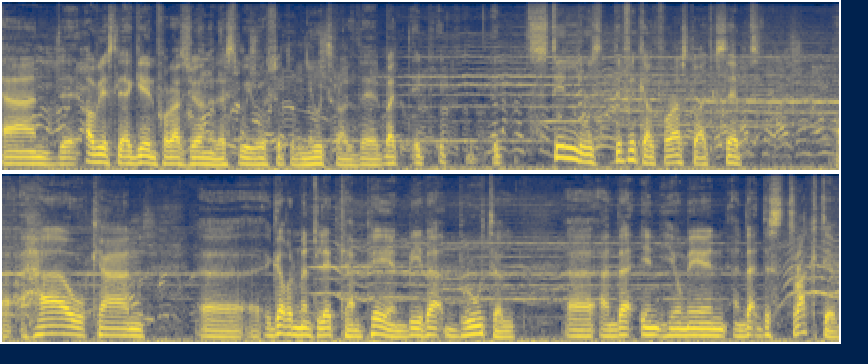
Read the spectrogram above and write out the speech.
and uh, obviously, again, for us journalists, we were sort of neutral there, but it, it, it still was difficult for us to accept uh, how can uh, a government-led campaign be that brutal uh, and that inhumane and that destructive.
